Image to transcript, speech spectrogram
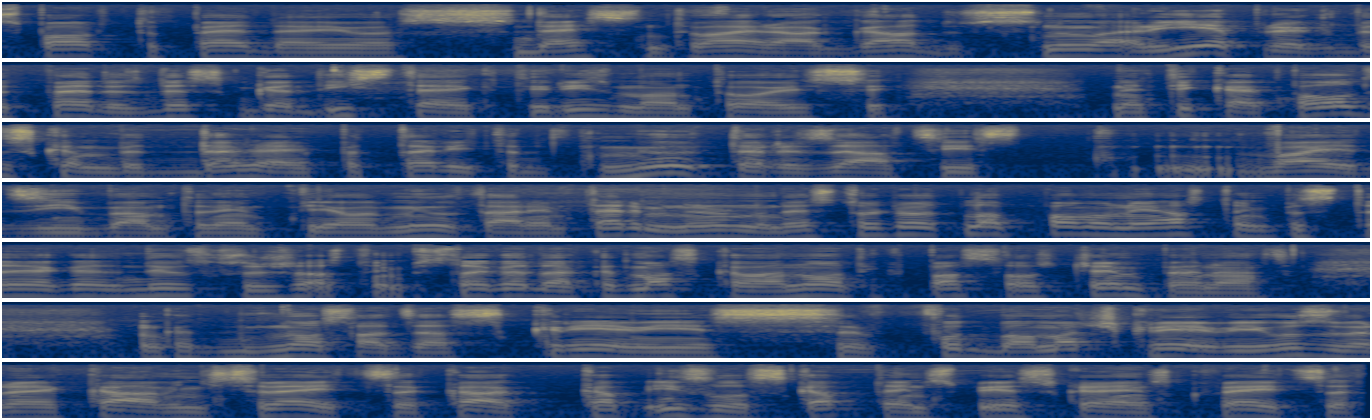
sportu pēdējos desmit vairāk gadus, nu arī iepriekš, bet pēdējos desmit gadus izteikti ir izmantojusi ne tikai politiskam, bet daļai pat arī militarizācijas vajadzībām, tādiem jau militāriem terminiem. Un es to ļoti labi pamanīju 18. Gada, 2018. gadā, kad Maskavā notika pasaules čempionāts. Un, kad noslēdzās Krievijas futbola mačs, Krievija uzvarēja, kā viņi sveica, kā, kā izlases kapteinis pieskrējiens veica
